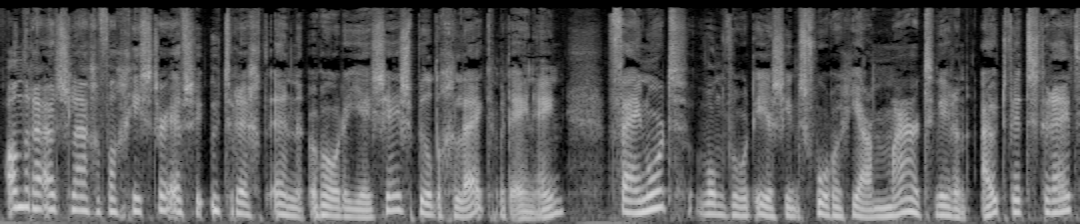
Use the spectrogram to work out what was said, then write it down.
Andere uitslagen van gisteren. FC Utrecht en Rode JC speelden gelijk met 1-1. Feyenoord won voor het eerst sinds vorig jaar maart weer een uitwedstrijd.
